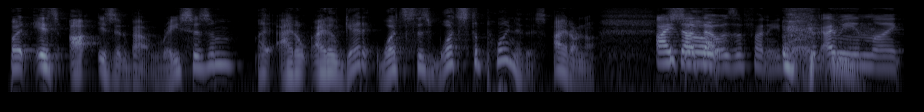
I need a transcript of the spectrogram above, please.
but it's uh, is it about racism I, I don't i don't get it what's this what's the point of this i don't know I thought that was a funny joke. I mean, like,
